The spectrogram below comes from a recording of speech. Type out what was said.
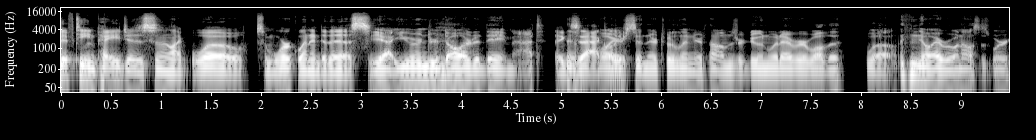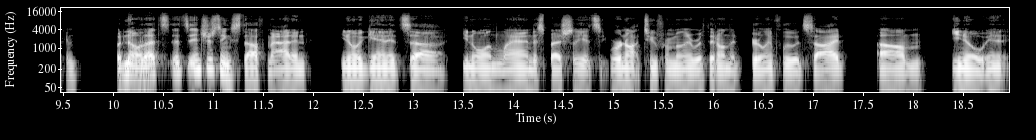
15 pages, and like, whoa, some work went into this. yeah, you earned your dollar today, Matt. Exactly. while you're sitting there twiddling your thumbs or doing whatever while the well, you know, everyone else is working. But no, that's it's interesting stuff, Matt. And you know, again, it's uh, you know, on land especially, it's we're not too familiar with it on the drilling fluid side. Um, you know, in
